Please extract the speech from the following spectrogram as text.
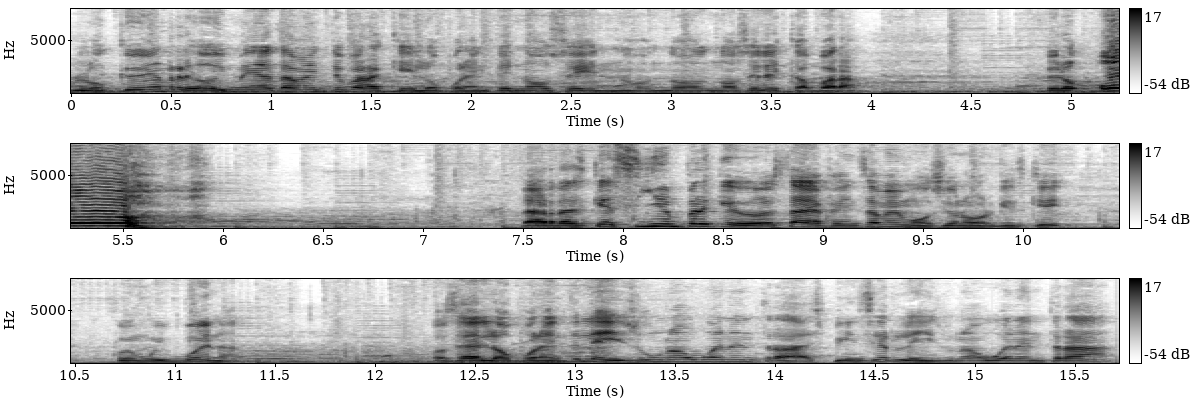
bloqueo y enredó inmediatamente para que el oponente no se, no, se le escapara. Pero ¡oh! La verdad es que siempre que veo esta defensa me emociono porque es que fue muy buena. O sea, el oponente le hizo una buena entrada. Spencer le hizo una buena entrada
